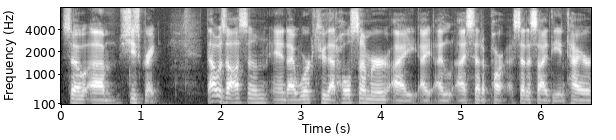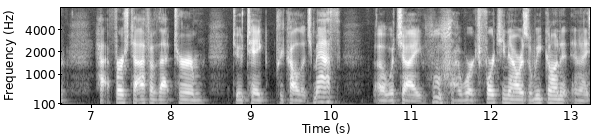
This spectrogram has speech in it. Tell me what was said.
So um, she's great. That was awesome, and I worked through that whole summer. I I, I set apart set aside the entire ha- first half of that term to take pre college math, uh, which I whew, I worked 14 hours a week on it, and I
